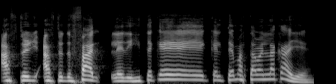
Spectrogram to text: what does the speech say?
after, after the fact, le dijiste que, que el tema estaba en la calle.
